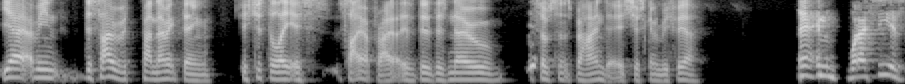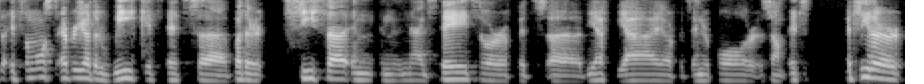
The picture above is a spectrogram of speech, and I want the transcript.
yeah, I mean, the cyber pandemic thing is just the latest psyop, right? There's, there's, there's no substance behind it. It's just going to be fear. And, what I see is it's almost every other week. It's it's uh, whether CISA in, in the United States or if it's uh, the FBI or if it's Interpol or something. It's it's either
